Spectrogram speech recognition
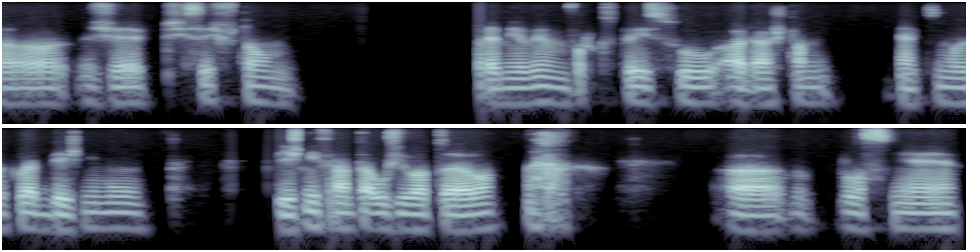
uh, že když jsi v tom prémiovém workspaceu a dáš tam nějakému takhle běžnému, běžný franta uživatel, uh, vlastně,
